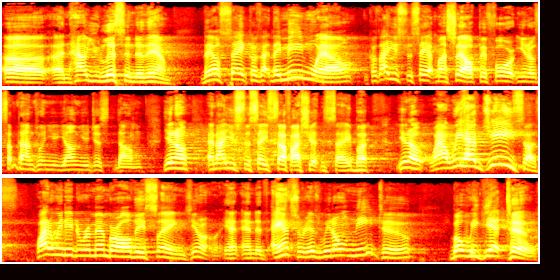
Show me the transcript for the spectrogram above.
uh, and how you listen to them. They'll say, because they mean well, because I used to say it myself before, you know, sometimes when you're young, you're just dumb, you know, and I used to say stuff I shouldn't say, but, you know, wow, we have Jesus. Why do we need to remember all these things? You know, and, and the answer is we don't need to, but we get to.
